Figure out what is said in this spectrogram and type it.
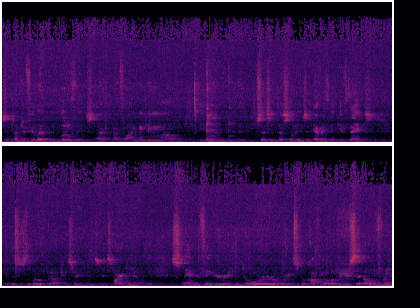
Sometimes you feel that in little things, I, I find. Um, even it says in Thessalonians, in everything give thanks, for this is the will of God concerning you. It's, it's hard, you know, when you slam your finger in the door, or you spill coffee all over yourself, or Mhm.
